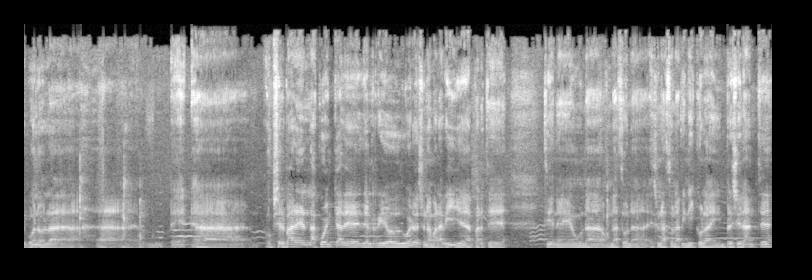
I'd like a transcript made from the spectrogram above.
bueno la, observar la cuenca del río Duero es una maravilla aparte tiene una, zona, es una zona vinícola impresionante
